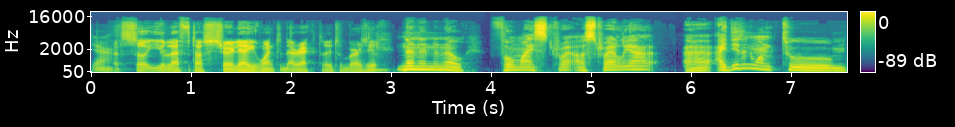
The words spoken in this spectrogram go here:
yeah. But so you left Australia, you went directly to Brazil? No, no, no, no. For my Stra- Australia, uh, I didn't want to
